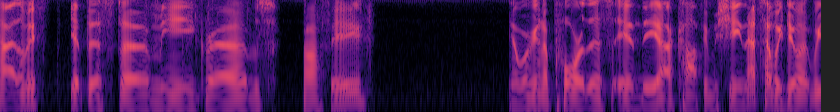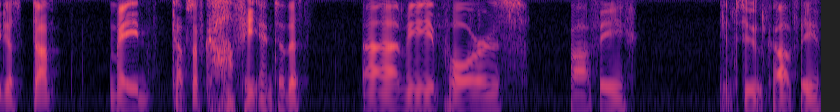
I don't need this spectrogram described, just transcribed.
All right, let me get this. Uh, me grabs coffee. And we're going to pour this in the uh, coffee machine. That's how we do it. We just dump made cups of coffee into this. Uh, me pours coffee into coffee.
